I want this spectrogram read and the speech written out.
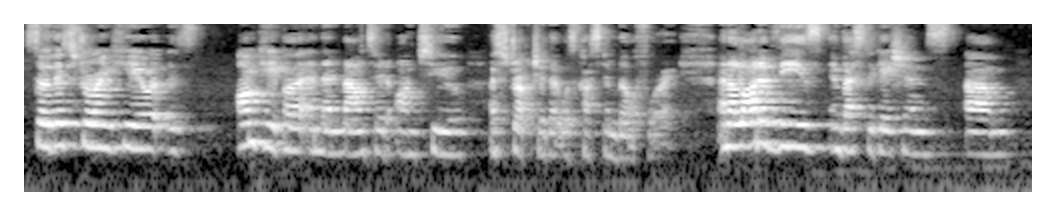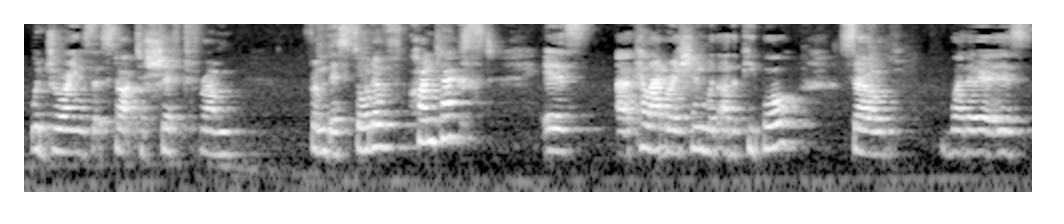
So this drawing here is on paper and then mounted onto a structure that was custom built for it. And a lot of these investigations um, with drawings that start to shift from from this sort of context is a collaboration with other people. So whether it is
